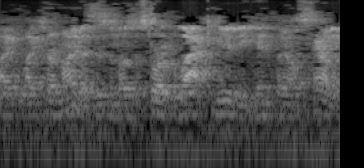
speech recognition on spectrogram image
like, like to remind us is the most historic black community in Pinellas County.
